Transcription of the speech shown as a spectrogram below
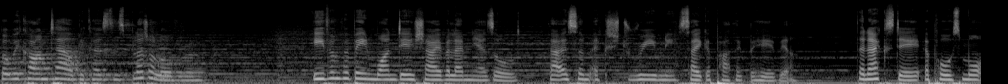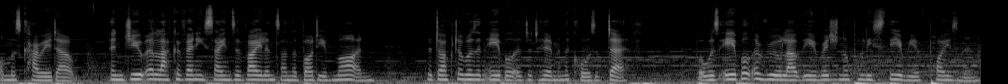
but we can't tell because there's blood all over him. Even for being one day shy of 11 years old, that is some extremely psychopathic behaviour. The next day, a post mortem was carried out, and due to lack of any signs of violence on the body of Martin, the doctor was unable to determine the cause of death, but was able to rule out the original police theory of poisoning.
